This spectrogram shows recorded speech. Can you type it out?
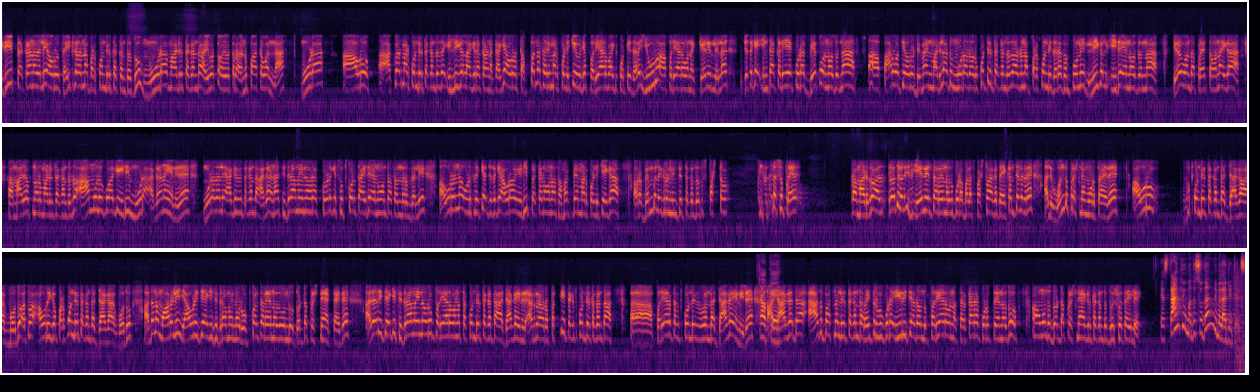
ಇಡೀ ಪ್ರಕರಣದಲ್ಲಿ ಅವರು ಸೈಟ್ ಗಳನ್ನ ಪಡ್ಕೊಂಡಿರ್ತಕ್ಕಂಥದ್ದು, ಮೂಡ ಮಾಡಿರ್ತಕ್ಕಂಥ ಐವತ್ತು ಐವತ್ತರ ಅನುಪಾತವನ್ನ ಮೂಡ ಅವರು ಅಕ್ವೈರ್ ಮಾಡ್ಕೊಂಡಿರ್ತಕ್ಕಂಥದ್ದು ಇಲ್ಲಿಗಲ್ ಆಗಿರೋ ಕಾರಣಕ್ಕಾಗಿ ಅವರ ತಪ್ಪನ್ನ ಸರಿ ಮಾಡ್ಕೊಳ್ಳಿಕ್ಕೆ ಇವರಿಗೆ ಪರಿಹಾರವಾಗಿ ಕೊಟ್ಟಿದ್ದಾರೆ. ಇವರು ಆ ಪರಿಹಾರವನ್ನ ಕೇಳಿರ್ಲಿಲ್ಲ. ಜೊತೆಗೆ ಇಂಥ ಕಡೆಯೇ ಕೂಡ ಬೇಕು ಅನ್ನೋದನ್ನ ಪಾರ್ವತಿ ಅವರು ಡಿಮ್ಯಾಂಡ್ ಮಾಡಿಲ್ಲ, ಅದು ಮೂಡಾದವರು ಕೊಟ್ಟಿರ್ತಕ್ಕಂಥದ್ದು, ಅದನ್ನ ಪಡ್ಕೊಂಡಿದ್ದಾರೆ, ಸಂಪೂರ್ಣ ಲೀಗಲ್ ಇದೆ ಅನ್ನೋದನ್ನ ಹೇಳುವಂತ ಪ್ರಯತ್ನವನ್ನ ಈಗ ಮಾದೇವಪ್ಪನವರು ಮಾಡಿರ್ತಕ್ಕಂಥದ್ದು. ಆ ಮೂಲಕವಾಗಿ ಇಡೀ ಮೂಡ ಹಗರಣ ಏನಿದೆ, ಮೂಡದಲ್ಲಿ ಆಗಿರತಕ್ಕಂಥ ಹಗರಣ ಸಿದ್ದರಾಮಯ್ಯನವರ ಕೊರಳಿಗೆ ಸುತ್ತಕೊಳ್ತಾ ಇದೆ ಅನ್ನುವಂತ ಸಂದರ್ಭದಲ್ಲಿ ಅವರನ್ನ ಉಳಿಸಲಿಕ್ಕೆ, ಜೊತೆಗೆ ಅವರ ಇಡೀ ಪ್ರಕರಣವನ್ನ ಸಮರ್ಥನೆ ಮಾಡ್ಕೊಳ್ಳಿಕ್ಕೆ ಈಗ ಅವರ ಬೆಂಬಲಿಗರು ನಿಂತಿರ್ತಕ್ಕಂಥದ್ದು ಸ್ಪಷ್ಟ ಪ್ರಯತ್ನ ಕೂಡ ಮಾಡಿದ್ರು. ವಿರೋಧಿಗಳು ಇದು ಏನ್ ಹೇಳ್ತಾರೆ ಅನ್ನೋದು ಕೂಡ ಬಹಳ ಸ್ಪಷ್ಟವಾಗುತ್ತೆ. ಯಾಕಂತ ಹೇಳಿದ್ರೆ ಅಲ್ಲಿ ಒಂದು ಪ್ರಶ್ನೆ ಮೂಡ್ತಾ ಇದೆ. ಅವರು ಕೊಂಡಿರ್ತಕ್ಕಂಥ ಜಾಗ ಆಗ್ಬೋದು ಅಥವಾ ಅವ್ರೀಗ ಪಡ್ಕೊಂಡಿರ್ತಕ್ಕಂಥ ಜಾಗ ಆಗ್ಬೋದು ಅದನ್ನ ಮಾರಲಿ ಯಾವ ರೀತಿಯಾಗಿ ಸಿದ್ದರಾಮಯ್ಯನವರು ಒಪ್ಕೊಳ್ತಾರೆ ಅನ್ನೋದು ಒಂದು ದೊಡ್ಡ ಪ್ರಶ್ನೆ ಆಗ್ತಾ ಇದೆ. ಅದೇ ರೀತಿಯಾಗಿ ಸಿದ್ದರಾಮಯ್ಯನವರು ಪರಿಹಾರವನ್ನು ತಕೊಂಡಿರ್ತಕ್ಕಂತ ಆ ಜಾಗ ಏನಿದೆ ಅಂದ್ರೆ ಅವರ ಪತ್ನಿ ತೆಗೆದುಕೊಂಡಿರ್ತಕ್ಕಂತ ಆ, ಪರಿಹಾರ ತೆಗೆದುಕೊಂಡಿರ್ತಕ್ಕಂಥ ಜಾಗ ಏನಿದೆ ಆ. ಜಾಗದ ಆಸುಪಾಸಿನಲ್ಲಿ ಇರ್ತಕ್ಕಂಥ ರೈತರಿಗೂ ಕೂಡ ಈ ರೀತಿಯಾದ ಒಂದು ಪರಿಹಾರವನ್ನ ಸರ್ಕಾರ ಕೊಡುತ್ತೆ ಅನ್ನೋದು ಒಂದು ದೊಡ್ಡ ಪ್ರಶ್ನೆ ಆಗಿರ್ತಕ್ಕಂಥದ್ದು ಶ್ವೇತ ಇಲ್ಲಿ. ಎಸ್ ಥ್ಯಾಂಕ್ ಯು ಮಧುಸೂದನ್ ನಿಮ್ಮೆಲ್ಲ ಡೀಟೇಲ್ಸ್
